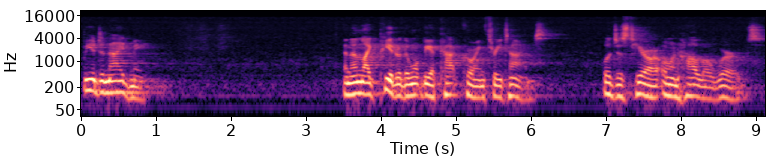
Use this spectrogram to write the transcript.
But you denied me. And unlike Peter, there won't be a cock crowing three times. We'll just hear our own hollow words.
